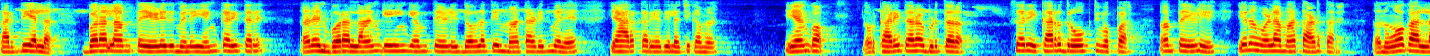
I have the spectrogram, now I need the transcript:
ಕರ್ದಿಯಲ್ಲ, ಬರಲ್ಲ ಅಂತ ಹೇಳಿದ ಮೇಲೆ ಹೆಂಗೆ ಕರೀತಾರೆ? ನಾನೇನು ಬರಲ್ಲ ಹಂಗೆ ಹಿಂಗೆ ಅಂತ ಹೇಳಿ ದೌಲತಿನ ಮಾತಾಡಿದ ಮೇಲೆ ಯಾರು ಕರೆಯೋದಿಲ್ಲ ಚಿಕ್ಕಮ್ಮ. ಹೆಂಗೋ, ಅವ್ರು ಕರೀತಾರೋ ಬಿಡ್ತಾರೋ. ಸರಿ, ಕರೆದ್ರು ಹೋಗ್ತೀವಪ್ಪ ಅಂತ ಹೇಳಿ ಏನೋ ಒಳ್ಳೆ ಮಾತಾಡ್ತಾರೆ. ನಾನು ಹೋಗಲ್ಲ,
